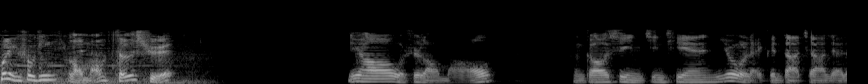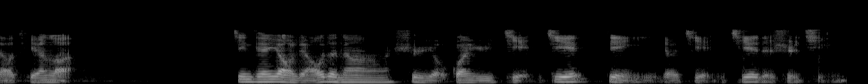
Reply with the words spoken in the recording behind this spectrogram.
欢迎收听老毛哲学。你好，我是老毛，很高兴今天又来跟大家聊聊天了。今天要聊的呢是有关于剪接电影的剪接的事情。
